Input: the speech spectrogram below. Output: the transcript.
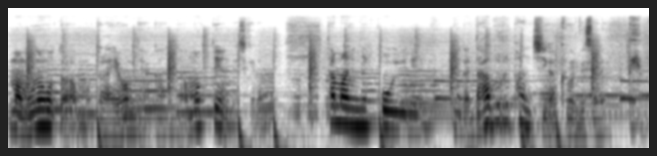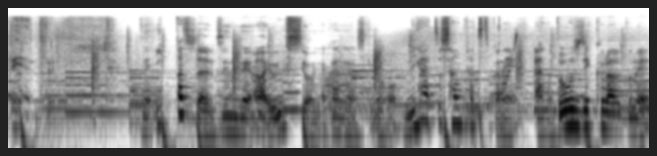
まあ物事はもう捉えようみたいな感じで思ってるんですけども、たまにね、こういうね、なんかダブルパンチが来るんですよね。ペンペンって。ね、一発だと全然、あ、許すよみたいな感じなんですけども、2発、3発とかね、あの同時で食らうとね、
